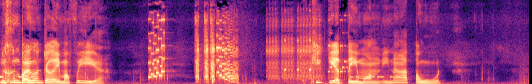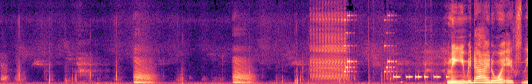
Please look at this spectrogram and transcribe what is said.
มันขึ้นไปก็เจอไอ้มัฟฟี่อะ ขี้เกียจตีมอนอีหน้าตูด หนีไม่ได้ด้วย XD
